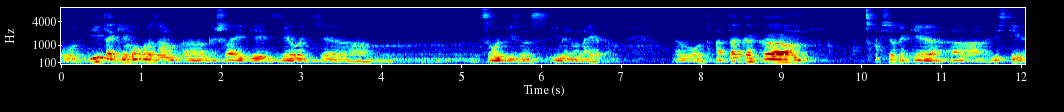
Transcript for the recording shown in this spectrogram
Вот. И таким образом э, пришла идея сделать э, свой бизнес именно на этом. Вот. А так как э, все-таки э, вести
